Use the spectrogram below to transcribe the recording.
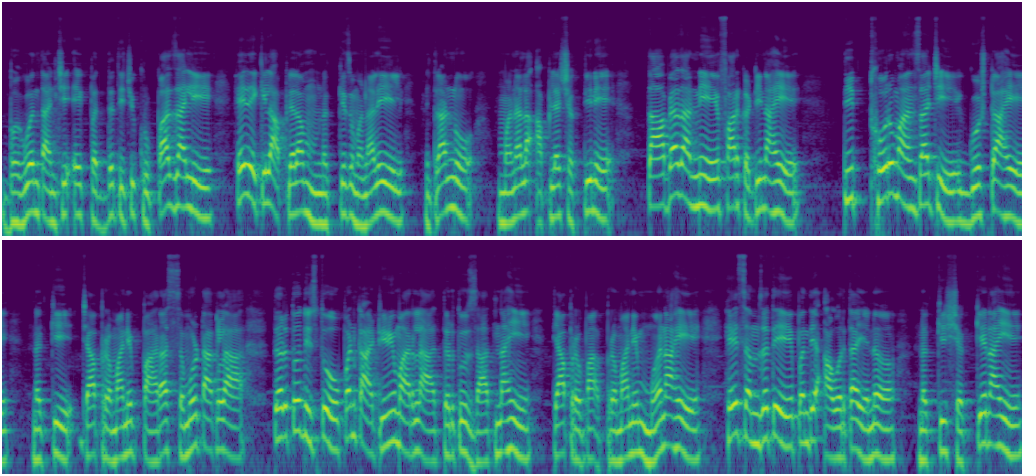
भगवंतांची एक पद्धतीची कृपा झाली. हे देखील आपल्याला नक्कीच म्हणाले येईल. मित्रांनो मनाला आपल्या शक्तीने ताब्यात आणणे फार कठीण आहे. ती थोर माणसाची गोष्ट आहे. नक्की ज्याप्रमाणे पारा समोर टाकला तर तो दिसतो पण काठीने मारला तर तो जात नाही. त्या प्रमा प्रमाणे मन आहे. हे समजते पण ते आवडता येणं नक्की शक्य नाही.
